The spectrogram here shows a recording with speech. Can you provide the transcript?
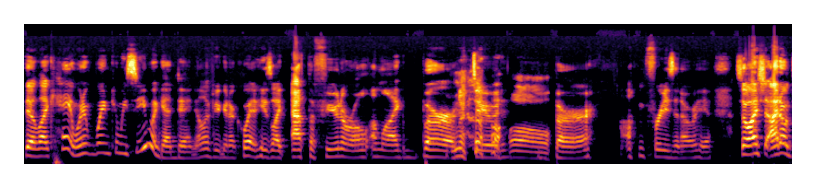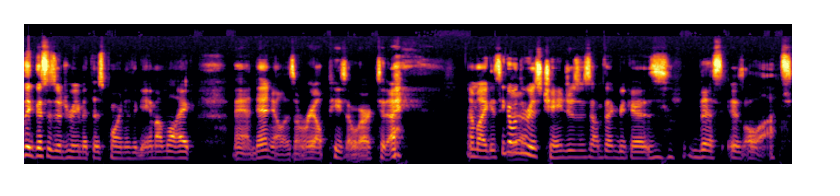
they're like, "Hey, when when can we see you again, Daniel? If you're gonna quit?" He's like, "At the funeral." I'm like, "Burr, dude, oh, burr." I'm freezing over here. So I sh- I don't think this is a dream at this point of the game. I'm like, man, Daniel is a real piece of work today. I'm like, is he going Yeah. through his changes or something? Because this is a lot.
